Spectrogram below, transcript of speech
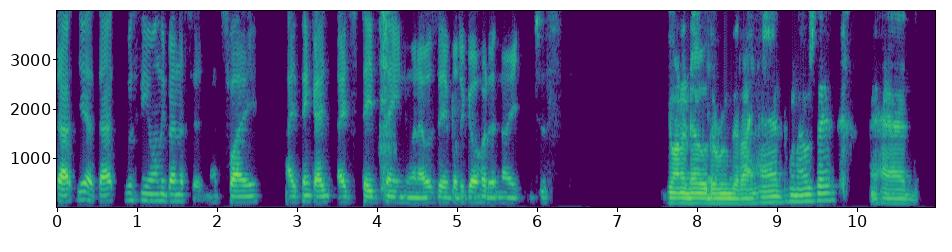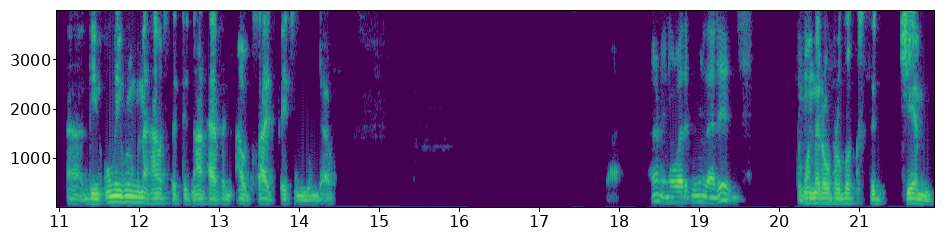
That yeah, that was the only benefit. That's why I think I, I stayed sane when I was able to go out at night. Just You want to know the room that I had when I was there? I had uh, the only room in the house that did not have an outside facing window. I don't even know what room that is. The one that overlooks the gym.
